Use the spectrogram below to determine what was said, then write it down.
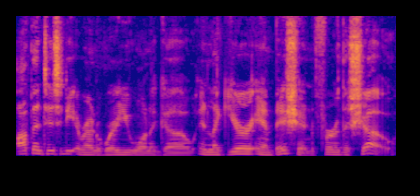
authenticity around where you want to go and like your ambition for the show.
